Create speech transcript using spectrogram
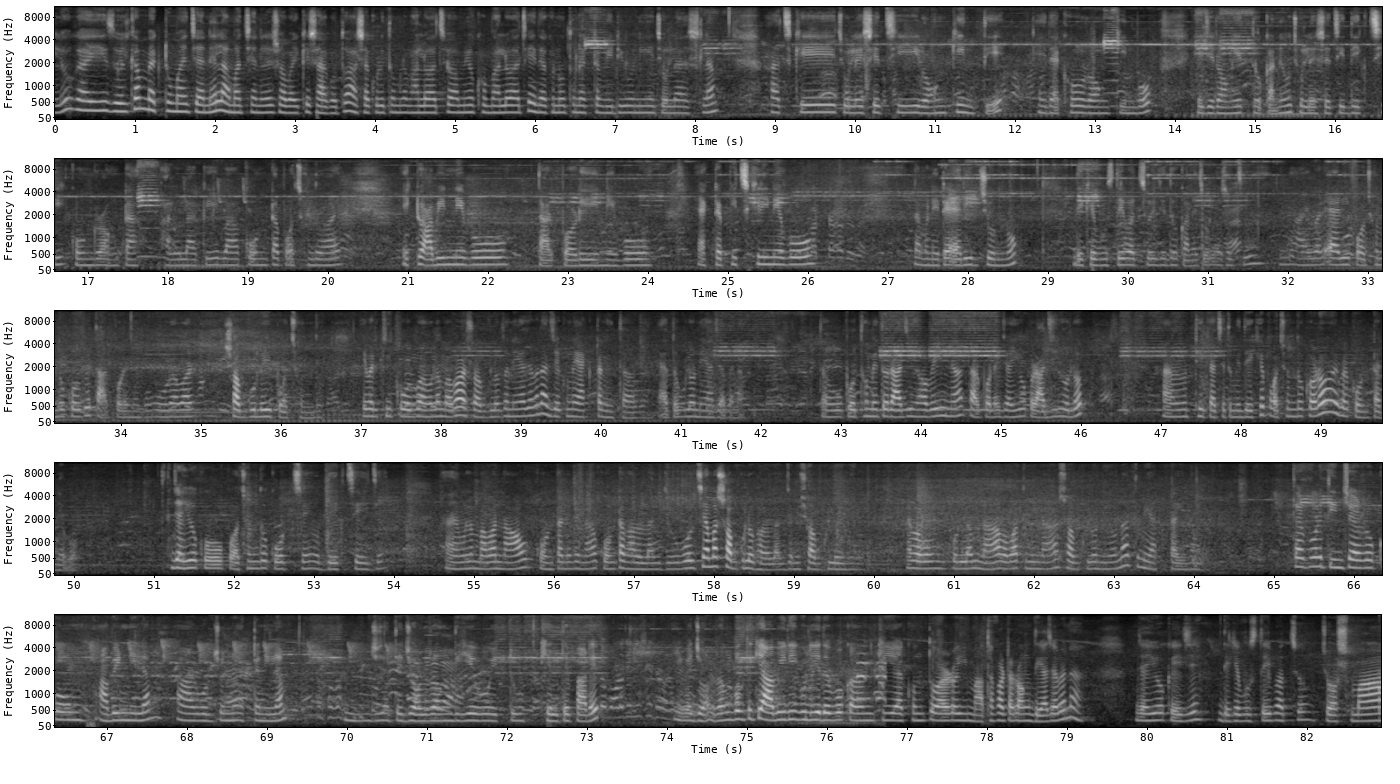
Hello guys, welcome back to my channel. আমার চ্যানেলে সবাইকে স্বাগত। আশা করি তোমরা ভালো আছো, আমিও খুব ভালো আছি। এই দেখো, নতুন একটা ভিডিও নিয়ে চলে আসলাম। আজকে চলে এসেছি রং কিনতে। এই দেখো, রং কিনবো। এই যে রঙের দোকানেও চলে এসেছি, দেখছি কোন রংটা ভালো লাগে বা কোনটা পছন্দ হয়। একটু আবির নেব, তারপরে নেব একটা পিচকিরি নেব। তার মানে এটা অ্যারির জন্য। দেখে বুঝতেই পারছ ওই যে দোকানে চলে এসেছি। এবার অ্যারি পছন্দ করবে, তারপরে নেব। ওর আবার সবগুলোই পছন্দ। এবার কি করব? আমি বললাম, বাবা, সবগুলো তো নেওয়া যাবে না যে কোনো একটা নিতে হবে। এতগুলো নেওয়া যাবে না। তো ও প্রথমে তো রাজি হবেই না, তারপরে যাই হোক, রাজি হলো। ঠিক আছে, তুমি দেখে পছন্দ করো, এবার কোনটা নেব? যাই হোক, ও পছন্দ করছে, ও দেখছে এই যে। আমি বললাম, বাবা, নাও কোনটা নেবে, নাও কোনটা ভালো লাগছে? ও বলছে, আমার সবগুলো ভালো লাগছে, আমি সবগুলোই নেব। হ্যাঁ বাবা বললাম, না বাবা, তুমি না, সবগুলো নিও না, তুমি একটাই নাও। তারপরে তিন চার রকম আবির নিলাম, আর ওর জন্য একটা নিলাম, যাতে জল রং দিয়ে ও একটু খেলতে পারে। এবার জল রং বলতে কি আবিরই গুলিয়ে দেবো, কারণ কি এখন তো আর ওই মাথা ফাটা রং দেওয়া যাবে না। যাই হোক, এই যে দেখে বুঝতেই পারছ, চশমা,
